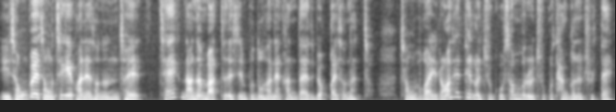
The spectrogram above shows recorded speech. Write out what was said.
이 정부의 정책에 관해서는 제 책 나는 마트 대신 부동산에 간다에도 몇 가지 써놨죠. 정부가 이런 혜택을 주고 선물을 주고 당근을 줄 때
